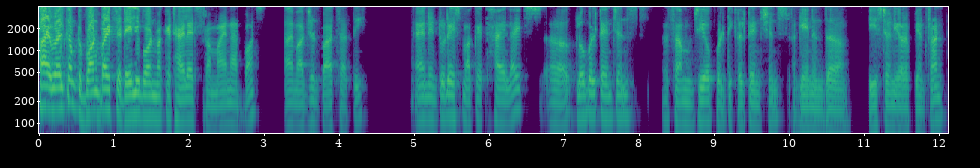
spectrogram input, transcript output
Hi, welcome to Bond Bytes, a daily bond market highlights from INR Bonds. I'm Arjun Parthasarathy. And in today's market highlights, uh, global tensions, some geopolitical tensions, again in the Eastern European front,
